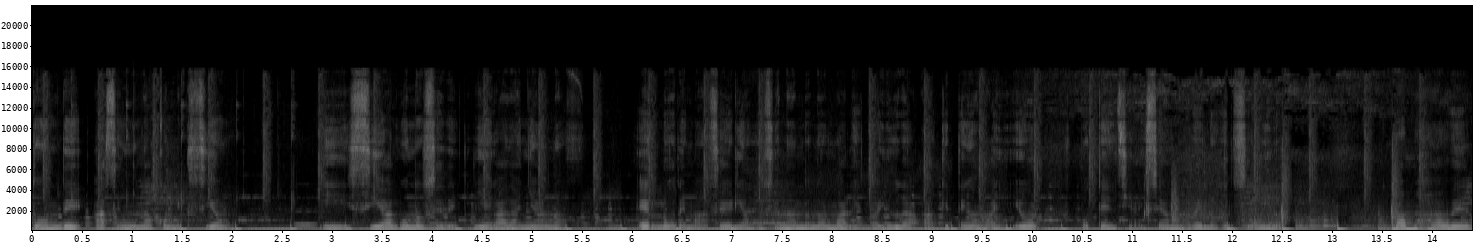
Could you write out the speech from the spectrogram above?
donde hacen una conexión. Y si alguno se llega a dañar no, los demás seguirían funcionando normal. Esto ayuda a que tenga mayor potencia y sea más veloz el servidor vamos a ver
